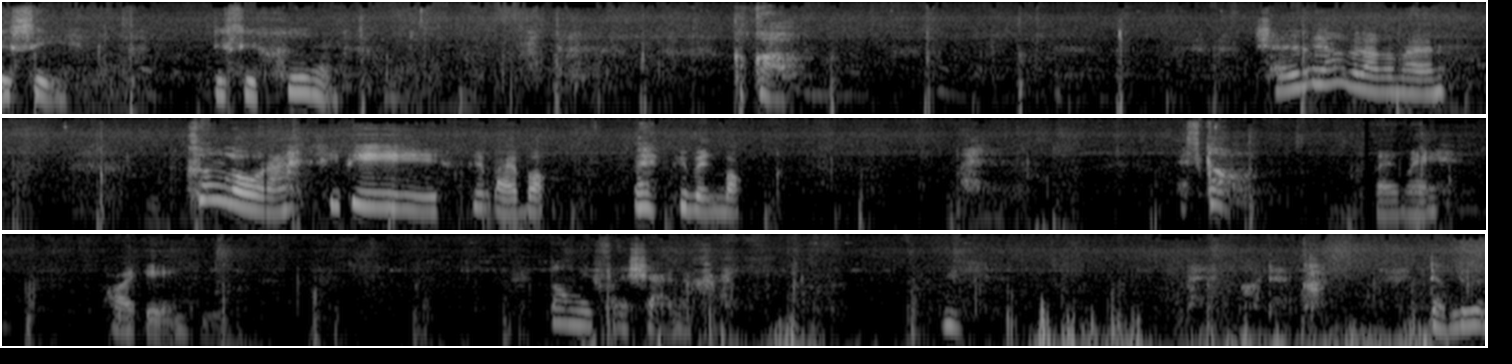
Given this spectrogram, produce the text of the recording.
ีสี่ตีสี่ครึ่งก็ก็ใช้ระยะเวลาประมาณ ครึ่งโลนะ ที่พี่พี่ไบร์ทบอกเอ้ยพี่เบนบอกไป let's go ไปไหมพลอยเอง ต้องมีไฟฉายนะคะนี่ไปขอเดินก่อน เดี๋ยวเลื่อน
